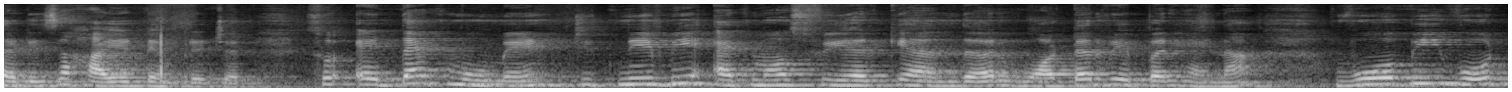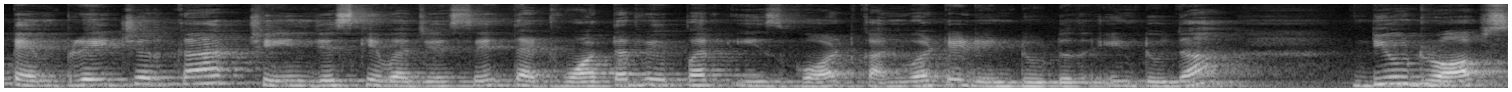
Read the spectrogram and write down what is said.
that is a higher temperature so at that moment जितने भी एटमॉस्फेयर के अंदर वाटर वेपर है ना वो भी वो टेम्परेचर का चेंजेस के वजह से that water vapour is got converted into into the dew drops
